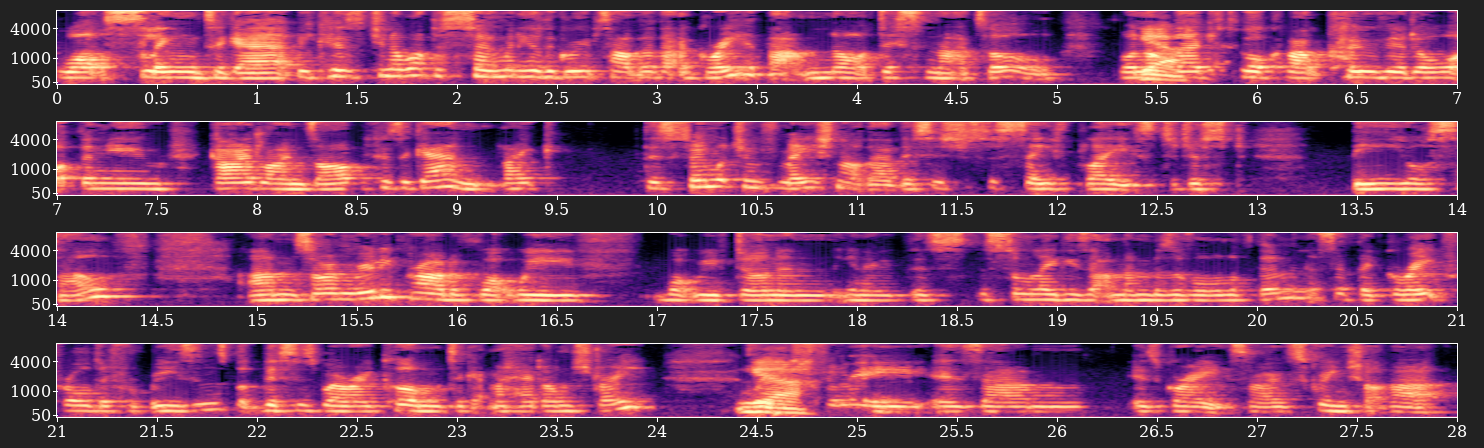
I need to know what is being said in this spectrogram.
what, sling to get. Because do you know what? There's so many other groups out there that are great at that. I'm not dissing that at all. We're not yeah. there to talk about COVID or what the new guidelines are. Because again, like there's so much information out there. This is just a safe place to just be yourself. Um, so I'm really proud of what we've what we've done, and you know, there's there's some ladies that are members of all of them, and they said they're great for all different reasons, but this is where I come to get my head on straight, yeah. which for me is um, is great. So I've screenshot that.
